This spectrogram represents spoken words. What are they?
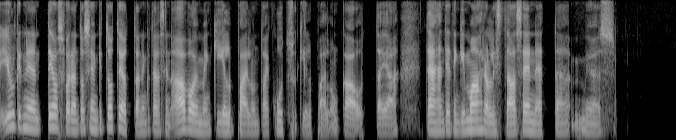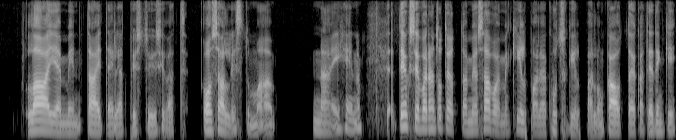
julkinen teos voidaan tosiaankin toteuttaa niin kuin tällaisen avoimen kilpailun tai kutsukilpailun kautta. Ja tämähän tietenkin mahdollistaa sen, että myös laajemmin taiteilijat pystyisivät osallistumaan näihin. Teoksia voidaan toteuttaa myös avoimen kilpailun ja kutsukilpailun kautta, joka tietenkin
